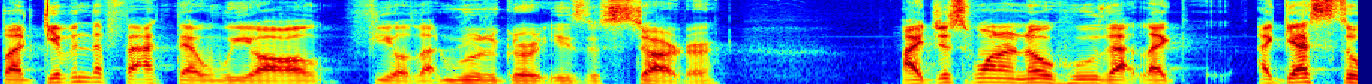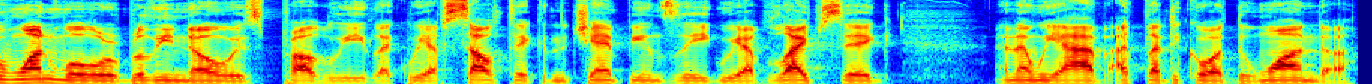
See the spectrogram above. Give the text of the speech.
but given the fact that we all feel that Rudiger is a starter, I just want to know who that like. I guess the one we'll really know is probably like we have Celtic in the Champions League, we have Leipzig, and then we have Atletico at the Wanda.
